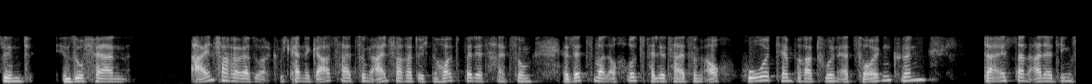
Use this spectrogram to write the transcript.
sind insofern einfacher, also ich kann eine Gasheizung einfacher durch eine Holzpelletheizung ersetzen, weil auch Holzpelletheizungen auch hohe Temperaturen erzeugen können. Da ist dann allerdings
